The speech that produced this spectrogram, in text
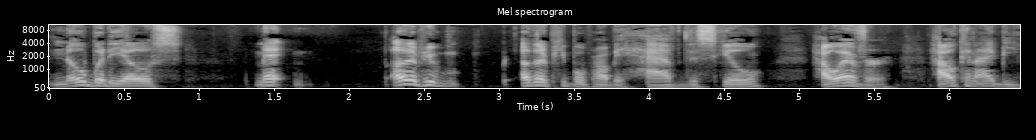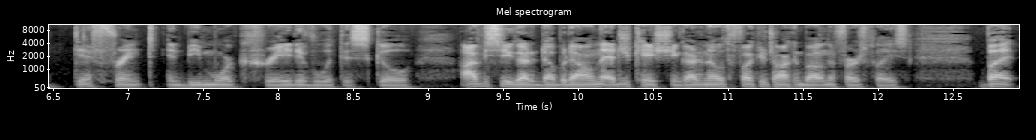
nobody else, may, other people, other people probably have the skill. However, how can I be different and be more creative with this skill? Obviously, you got to double down on the education. You got to know what the fuck you're talking about in the first place. But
